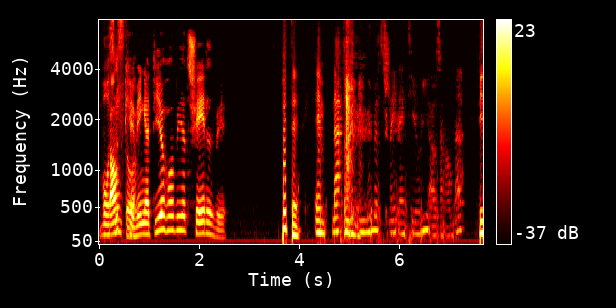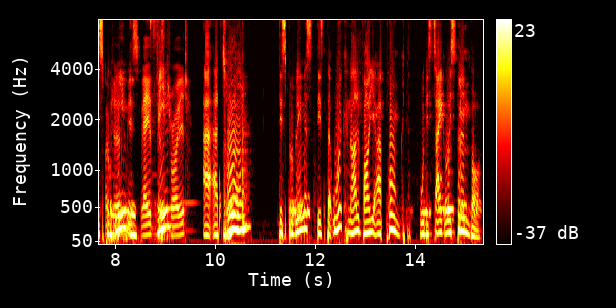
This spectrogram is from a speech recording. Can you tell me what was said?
was ist Danke, da? wegen dir habe ich jetzt Schädelweh. Bitte. Ähm, na, ich nehme jetzt schnell deine Theorie auseinander. Das Problem ist, Wer jetzt wenn destroyed? ein Atom, das Problem ist, das, der Urknall war ja ein Punkt, wo das Zeug alles drin war.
